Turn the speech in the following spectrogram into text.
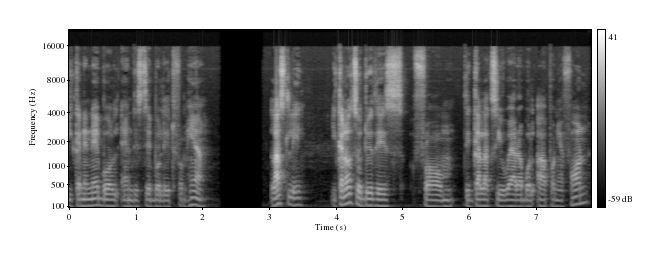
You can enable and disable it from here. Lastly you can also do this from the galaxy wearable app on your phone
